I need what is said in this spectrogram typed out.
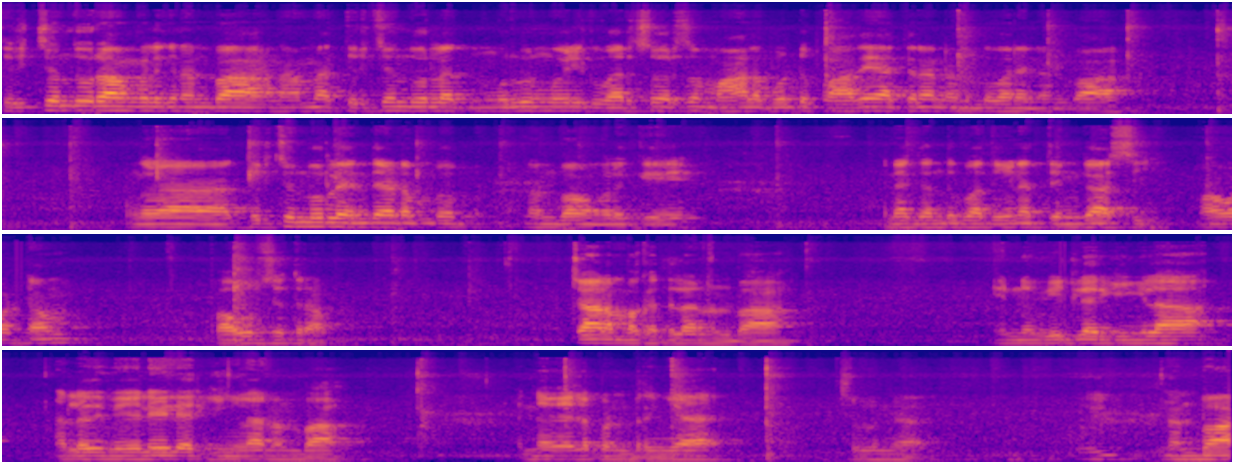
திருச்செந்தூர் அவங்களுக்கு நண்பா. நம்ம திருச்செந்தூரில் முருகன் கோயிலுக்கு வருஷம் வருஷம் மாலை போட்டு பாத யாத்திரை நடந்து வரேன் நண்பா. உங்கள் திருச்செந்தூரில் எந்த இடம் நண்பா உங்களுக்கு? எனக்கு வந்து பார்த்தீங்கன்னா தென்காசி மாவட்டம் பவுர் சித்திரம் பக்கத்தில் நண்பா. என்ன வீட்டில் இருக்கீங்களா? அல்லது வேலையில் இருக்கீங்களா நண்பா? என்ன வேலை பண்ணுறீங்க சொல்லுங்கள் நண்பா.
